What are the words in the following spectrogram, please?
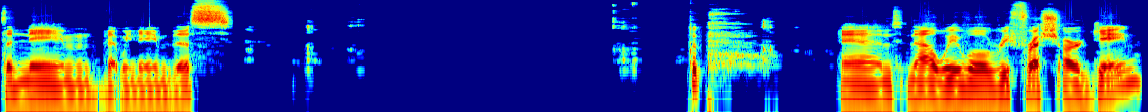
the name that we named this. Boop. And now we will refresh our game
